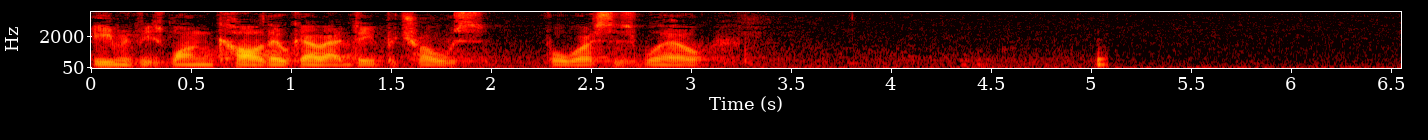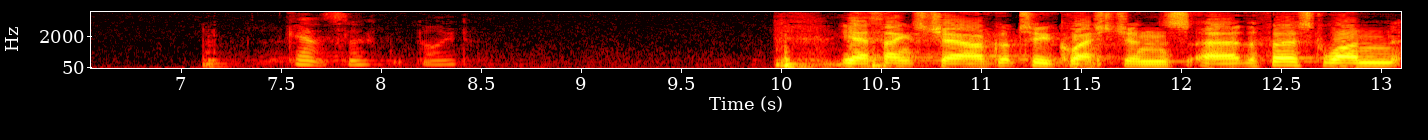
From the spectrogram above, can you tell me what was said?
Even if it's one car, they'll go out and do patrols for us as well. Councillor Lloyd. Yeah, thanks, Chair. I've got two questions. Uh, the first one,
